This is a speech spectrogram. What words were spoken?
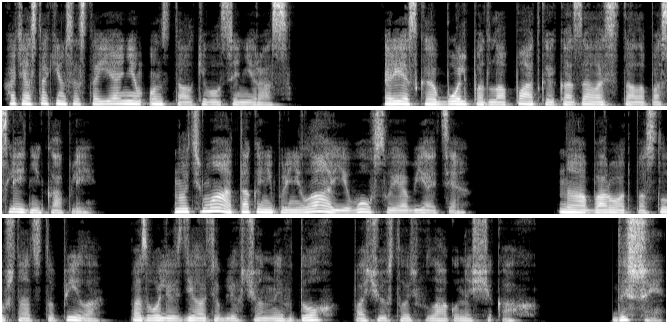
Хотя с таким состоянием он сталкивался не раз. Резкая боль под лопаткой, казалось, стала последней каплей но тьма так и не приняла его в свои объятия. Наоборот, послушно отступила, позволив сделать облегченный вдох, почувствовать влагу на щеках. «Дыши,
